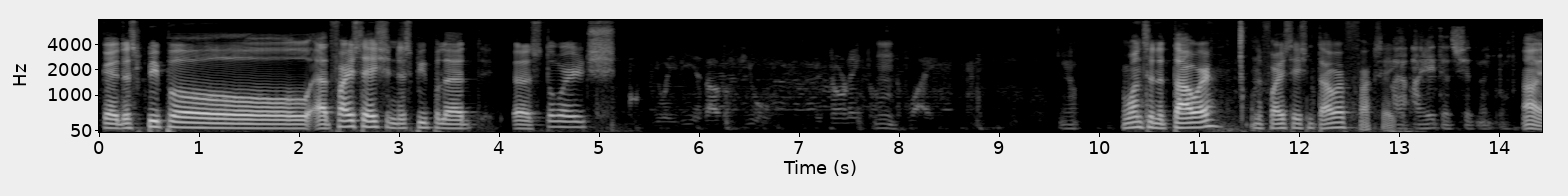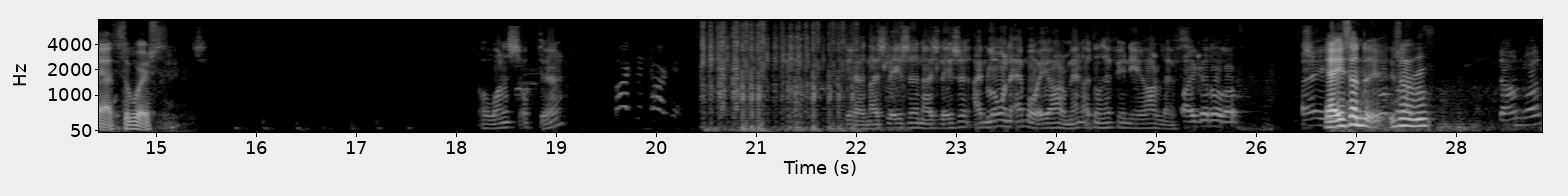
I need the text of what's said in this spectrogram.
Okay, there's people at fire station. There's people at uh, storage. One's in the tower, in the fire station tower. Fuck's sake. I, I hate that shit, man, bro. Oh yeah, it's the worst. Oh, one is up there. Mark the target. Yeah, nice laser, nice laser. I'm low on ammo AR, man. I don't have any AR left. I got a lot. Hey, Yeah, he's on the he's on the roof. Down one.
